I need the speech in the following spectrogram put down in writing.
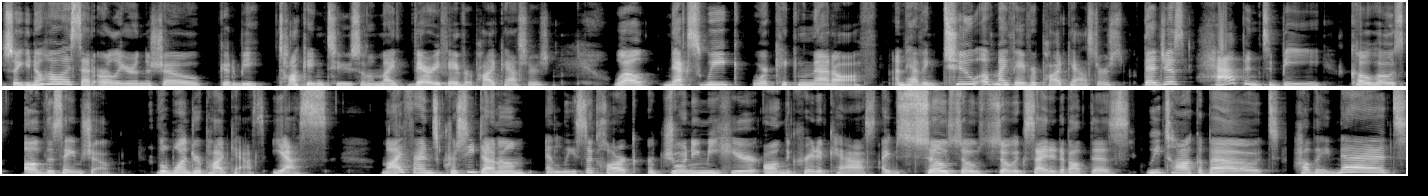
So, you know how I said earlier in the show, going to be talking to some of my very favorite podcasters? Well, next week, we're kicking that off. I'm having two of my favorite podcasters that just happen to be co hosts of the same show, the Wonder Podcast. Yes, my friends Chrissy Dunham and Lisa Clark are joining me here on the Creative Cast. I'm so, so, so excited about this. We talk about how they met,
